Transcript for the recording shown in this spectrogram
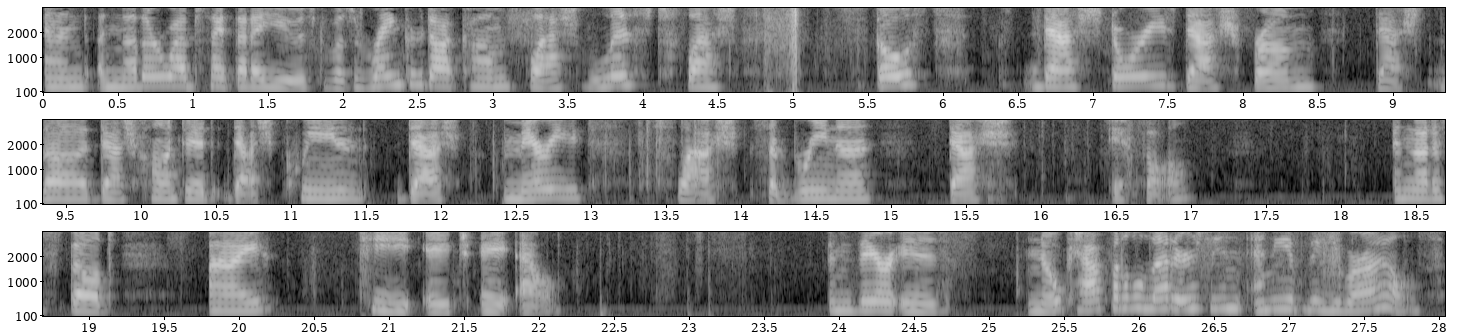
and another website that I used was ranker.com slash list slash ghosts dash stories dash from dash the dash haunted dash queen dash Mary slash Sabrina dash Ithal. And that is spelled I T H A L. And there is no capital letters in any of the URLs.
